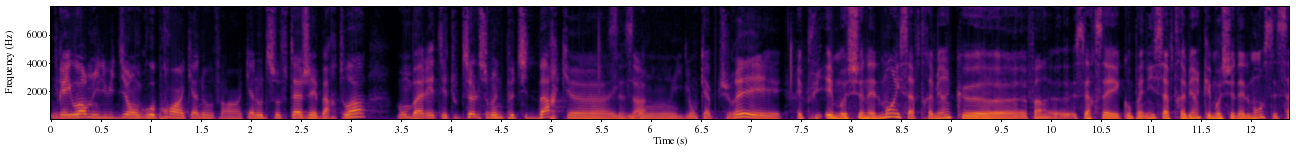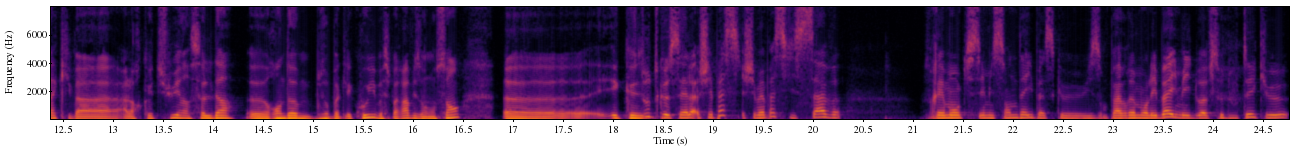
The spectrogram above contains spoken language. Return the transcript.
Grey Worm, il lui dit en gros prends un canot, enfin un canot de sauvetage et barre-toi. Bon bah elle était toute seule sur une petite barque, euh, ils l'ont ils l'ont capturée et Et puis émotionnellement, ils savent très bien que, euh, enfin, euh, Cersei et compagnie savent très bien qu'émotionnellement, c'est ça qui va. Alors que tuer un soldat euh, random, ils ont pas de les couilles, bah, c'est pas grave, ils en ont 100. Euh, et que je doute que c'est là. Je sais pas, si- je sais même pas s'ils savent vraiment qui s'est mis Sunday parce que ils ont pas vraiment les bails, mais ils doivent se douter que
